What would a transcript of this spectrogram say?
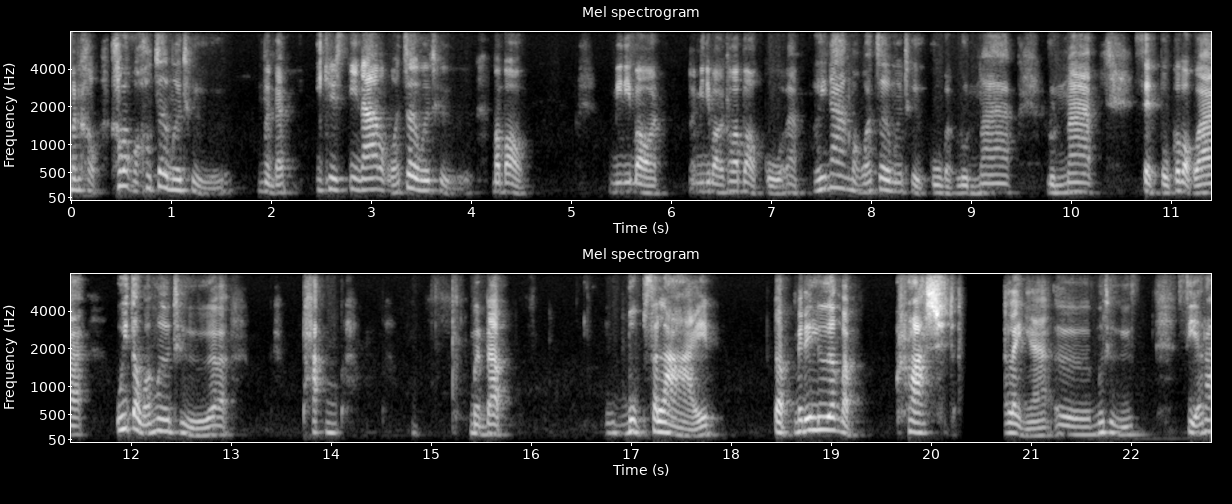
มันเขาเขาบอกว่าเขาเจอมือถือ เหมือนแบบอีคริสติน่าบอกว่าเจอมือถือ มาบอกมินิบอร์ดมินิบอร์ดเขามาบอกกูแบบเฮ้ยนางบอกว่าเจอมือถือกูแบบลุ้นมากลุ้นมาก เสร็จปุ๊บก็บอกว่า อุ้ยแต่ว่ามือถือ เหมือนแบบบุบสลาย แบบไม่ได้เรื่องแบบ crush อะไรเงี้ยเออมือถือสีอะไร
